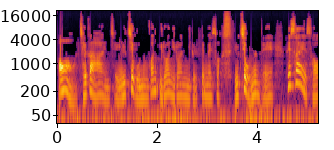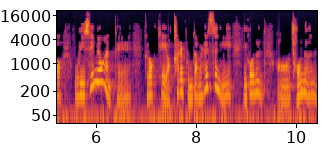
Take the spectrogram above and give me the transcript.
어, 제가 이제 일찍 오는 건 이런 이런 일을 때문에 해서 일찍 오는데 회사에서 우리 세 명한테 그렇게 역할을 분담을 했으니 이거는 어, 저는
